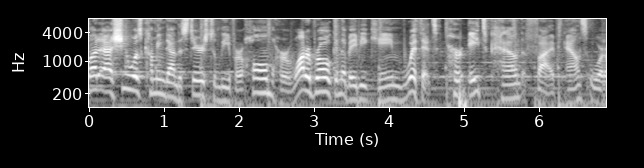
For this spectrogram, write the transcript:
But as she was coming down the stairs to leave her home, her water broke and the baby came with it. Her 8 pound 5 ounce or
